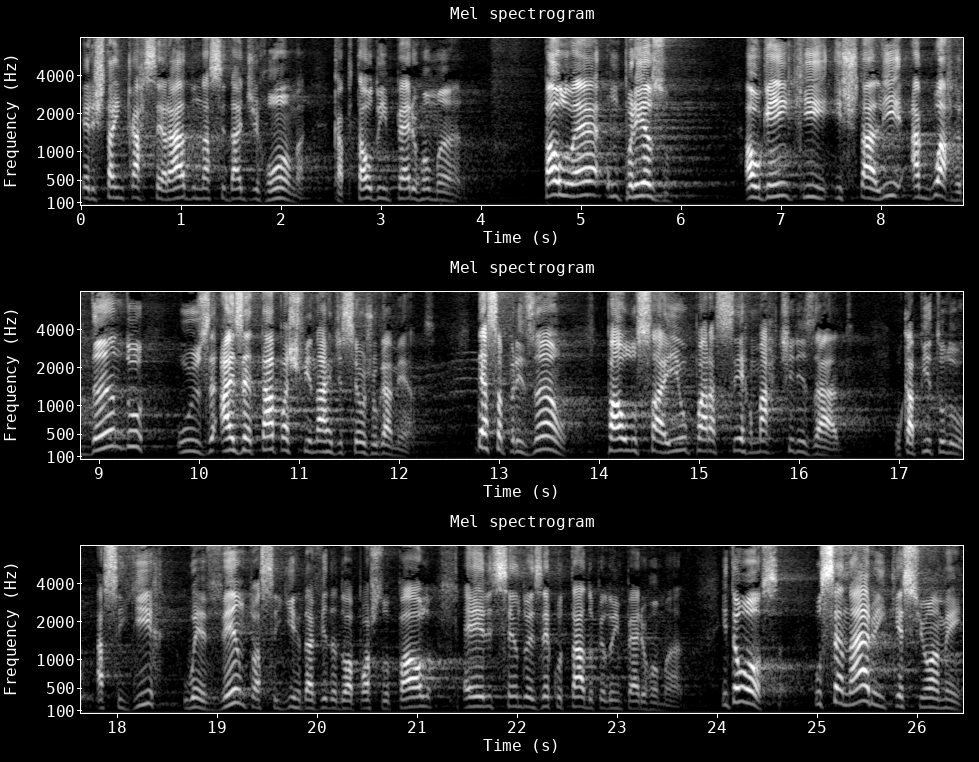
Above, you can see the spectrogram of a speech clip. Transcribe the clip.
Ele está encarcerado na cidade de Roma, capital do Império Romano. Paulo é um preso, alguém que está ali aguardando os, as etapas finais de seu julgamento. Dessa prisão, Paulo saiu para ser martirizado. O capítulo a seguir, o evento a seguir da vida do apóstolo Paulo, é ele sendo executado pelo Império Romano. Então, ouça: o cenário em que esse homem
